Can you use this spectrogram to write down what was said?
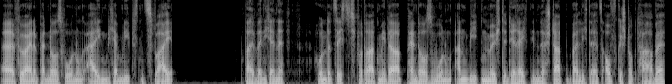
äh, für eine Penthouse-Wohnung, eigentlich am liebsten zwei, weil wenn ich eine 160 Quadratmeter Penthouse-Wohnung anbieten möchte, direkt in der Stadt, weil ich da jetzt aufgestockt habe,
